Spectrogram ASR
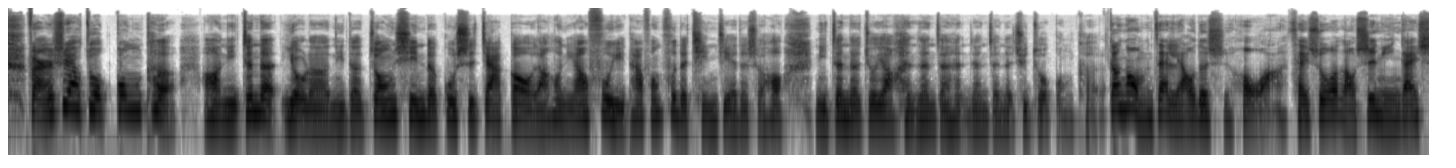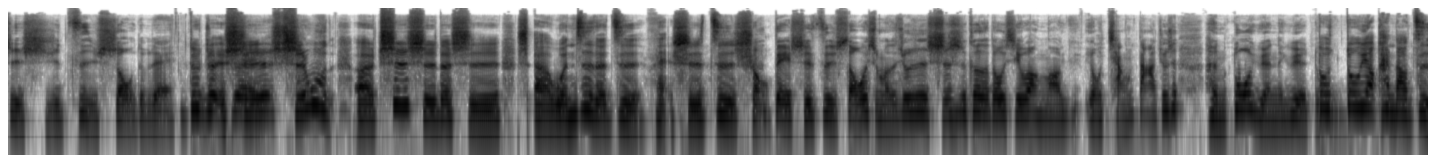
反而是要做功课啊！你真的有了你的中心的故事架构，然后你要赋予它丰富的情节的时候，你真的就要很认真、很认真的去做功课了。刚刚我们在聊的时候啊，才说老师你应该是识字兽，对不对？对对，食食物呃，吃食的食，呃，文字的字，嘿，识字兽。对，识字兽为什么呢？就是时时刻刻都希望啊有强大，就是很多元的阅读都，都要看到字，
